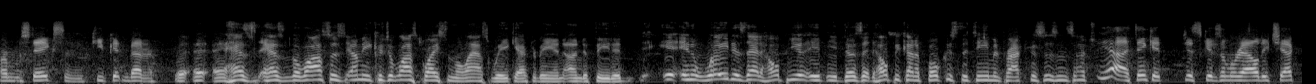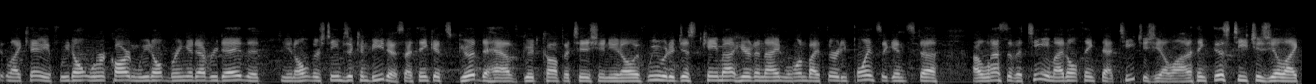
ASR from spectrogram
our mistakes and keep getting better. Uh, uh, uh, has has the losses? I mean, because you've lost twice in the last week after being undefeated. In a way, does that help you? It, it, does it help you kind of focus the team in practices and such? Yeah, I think it just gives them a reality check that like, hey, if we don't work hard and we don't bring it every day, that you know there's teams that can beat us. I think it's good to have good competition. You know, if we would have just came out here tonight and won by 30 points against uh, a less of a team, I don't think that teaches you a lot. I think this teaches you like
